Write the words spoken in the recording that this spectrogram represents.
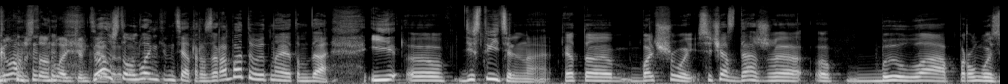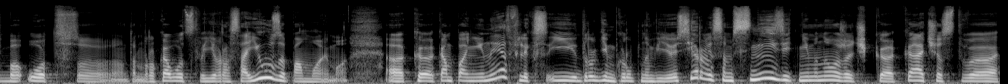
Главное, что онлайн онлайн-кинотеатр. Главное, что онлайн-кинотеатры зарабатывают на этом, да. И э, действительно, это большой... Сейчас даже э, была просьба от э, там, руководства Евросоюза, по-моему, э, к компании Netflix и другим крупным видеосервисам снизить немножечко качество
